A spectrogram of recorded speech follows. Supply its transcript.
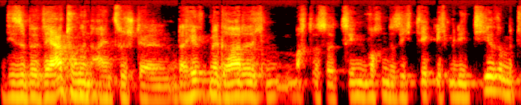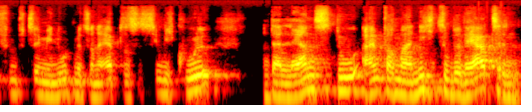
diese Bewertungen einzustellen. Und da hilft mir gerade, ich mache das seit zehn Wochen, dass ich täglich meditiere mit 15 Minuten mit so einer App. Das ist ziemlich cool. Und da lernst du einfach mal nicht zu bewerten.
